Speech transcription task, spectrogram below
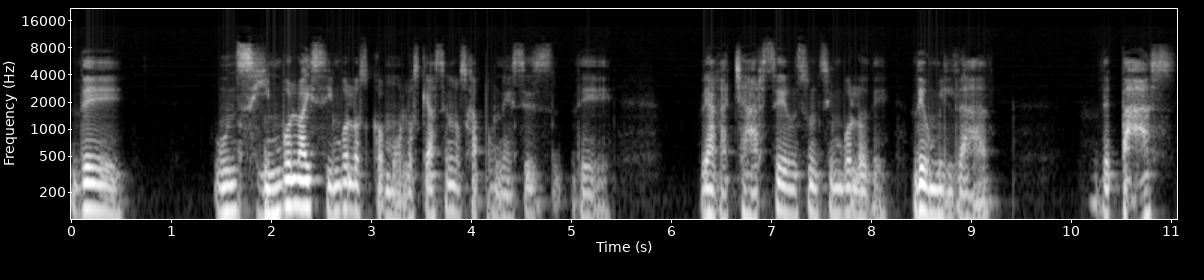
de un símbolo, hay símbolos como los que hacen los japoneses de, de agacharse, es un símbolo de, de humildad, de paz,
